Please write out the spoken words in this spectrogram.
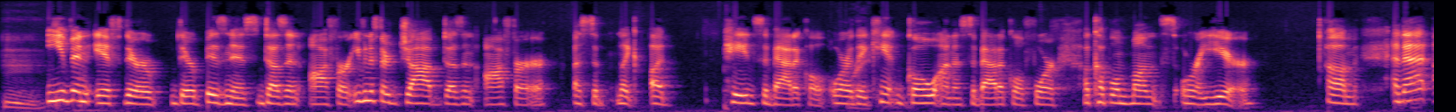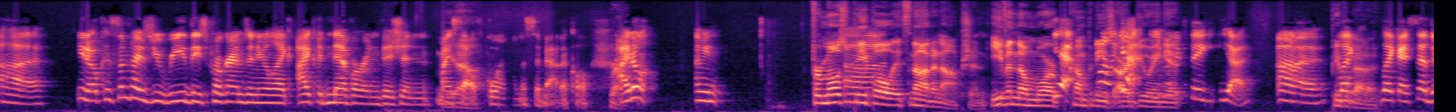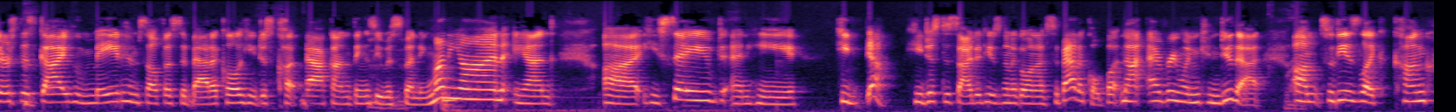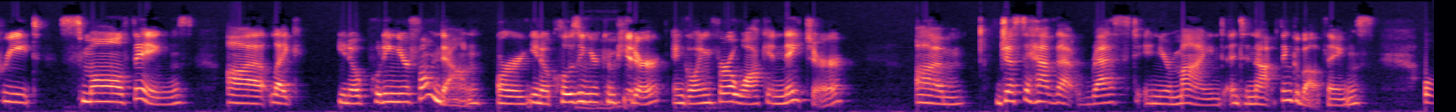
even if their their business doesn't offer, even if their job doesn't offer a sab- like a paid sabbatical, or they can't go on a sabbatical for a couple months or a year. Um, and that, uh, you know, because sometimes you read these programs and you're like, I could never envision myself Yeah. going on a sabbatical. Right. I don't. I mean, For most people, it's not an option, even though more uh, yeah, companies well, are doing it. If they, yeah. Uh, People like, like I said, there's this guy who made himself a sabbatical. He just cut back on things he was Mm-hmm. spending money on, and uh, he saved, and he he yeah he just decided he was going to go on a sabbatical. But not everyone can do that. Um, so these like concrete small things, uh, like you know putting your phone down or you know closing Mm-hmm. your computer and going for a walk in nature um, just to have that rest in your mind and to not think about things,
